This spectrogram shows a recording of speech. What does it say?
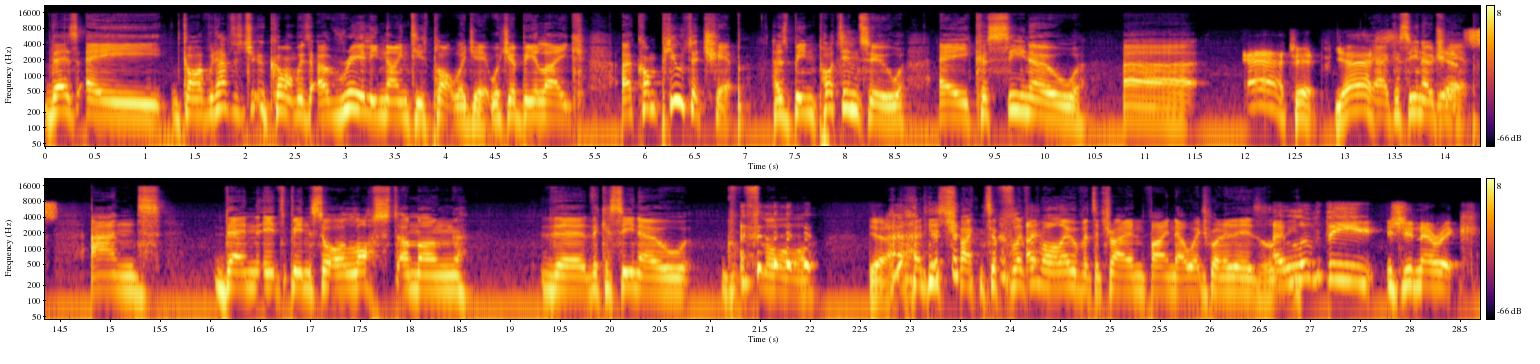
there's a god we'd have to come up with a really 90s plot widget which would be like a computer chip has been put into a casino uh Yeah, chip. Yes. yeah, casino chip Yes. and then it's been sort of lost among the the casino floor yeah. and he's trying to flip them all over to try and find out which one it is I love the generic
